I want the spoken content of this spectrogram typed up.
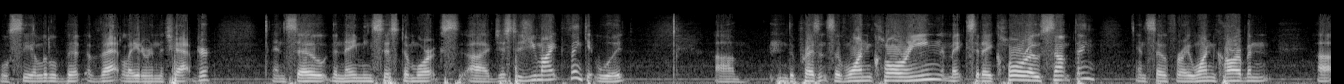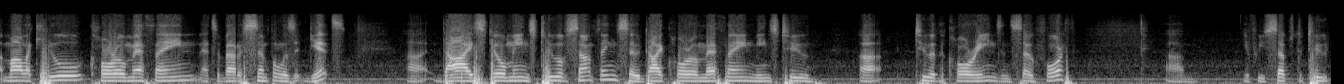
We'll see a little bit of that later in the chapter. And so the naming system works uh, just as you might think it would. Um, the presence of one chlorine makes it a chloro something and so for a one carbon uh, molecule chloromethane that's about as simple as it gets. Uh, di still means two of something, so dichloromethane means two, uh, two of the chlorines and so forth. Um, if we substitute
